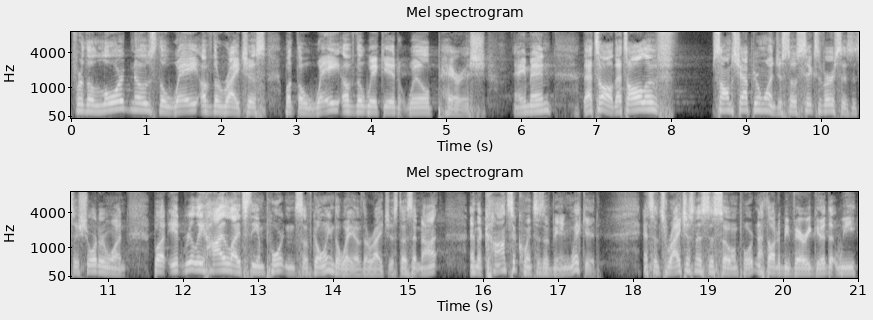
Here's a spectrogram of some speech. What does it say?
For the Lord knows the way of the righteous, but the way of the wicked will perish. Amen. That's all. That's all of Psalms chapter 1, just those six verses. It's a shorter one, but it really highlights the importance of going the way of the righteous, does it not? And the consequences of being wicked. And since righteousness is so important, I thought it'd be very good that we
